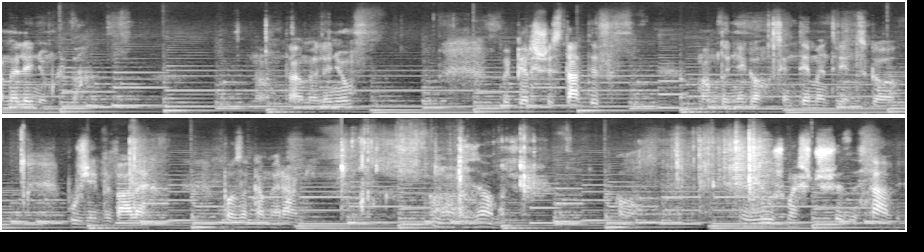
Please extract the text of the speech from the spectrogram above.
amelynium chyba. No, to amelynium. Mój pierwszy statyw. Mam do niego sentyment, więc go później wywalę poza kamerami. O, zobacz. O, już masz trzy zestawy.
